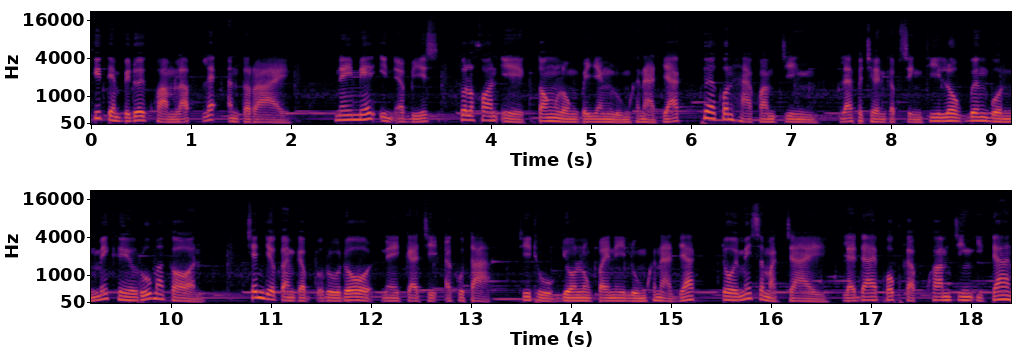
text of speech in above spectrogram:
ที่เต็มไปด้วยความลับและอันตราย ใน Made in Abyss ตัวละครเอกต้องลงไปยังหลุมขนาดยักษ์ เพื่อค้นหาความจริง และเผชิญกับสิ่งที่โลกเบื้องบนไม่เคยรู้มาก่อน เช่นเดียวกันกับรูโดในกาจิอาคุตะ ที่ถูกโยนลงไปในหลุมขนาดยักษ์โดยไม่สมัครใจ และได้พบกับความจริงอีกด้าน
